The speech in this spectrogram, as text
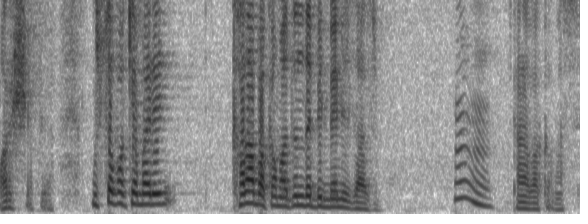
barış yapıyor. Mustafa Kemal'in kana bakamadığını da bilmeniz lazım. Kana bakamaz.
